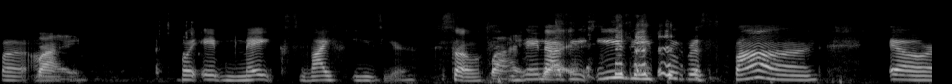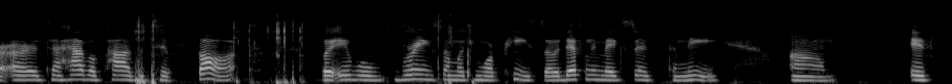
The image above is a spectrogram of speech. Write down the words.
but um, right but it makes life easier. So right, it may not right. be easy to respond or, or to have a positive thought, but it will bring so much more peace. So it definitely makes sense to me. Um, it's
